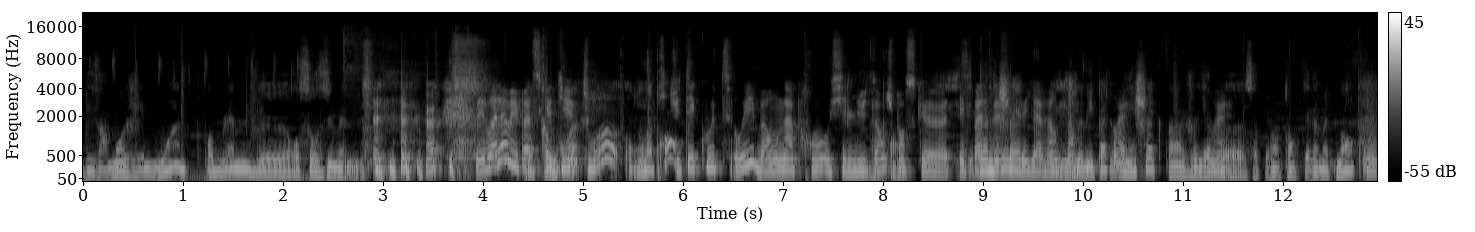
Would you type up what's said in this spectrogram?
bizarrement, j'ai moins de problèmes de ressources humaines. mais voilà, mais parce que tu, tu vois, on apprend. Tu t'écoutes. Oui, bah on apprend au fil du temps. Je pense que t'es pas, le même qu'il y a 20 ans. Je le vis pas comme un échec. Hein. Je veux dire, ça fait longtemps que t'es là maintenant. Mm.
